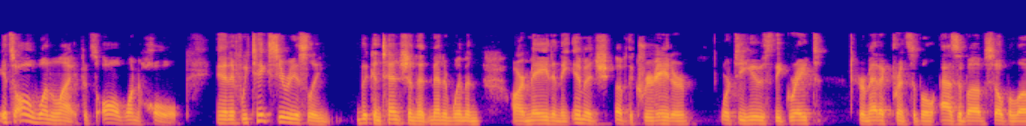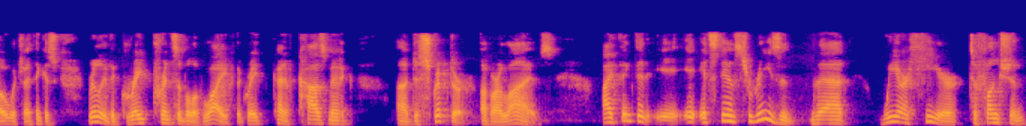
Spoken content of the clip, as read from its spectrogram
It's all one life. It's all one whole. And if we take seriously the contention that men and women are made in the image of the creator, or to use the great hermetic principle, as above, so below, which I think is really the great principle of life, the great kind of cosmic uh, descriptor of our lives. I think that it, it stands to reason that we are here to function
